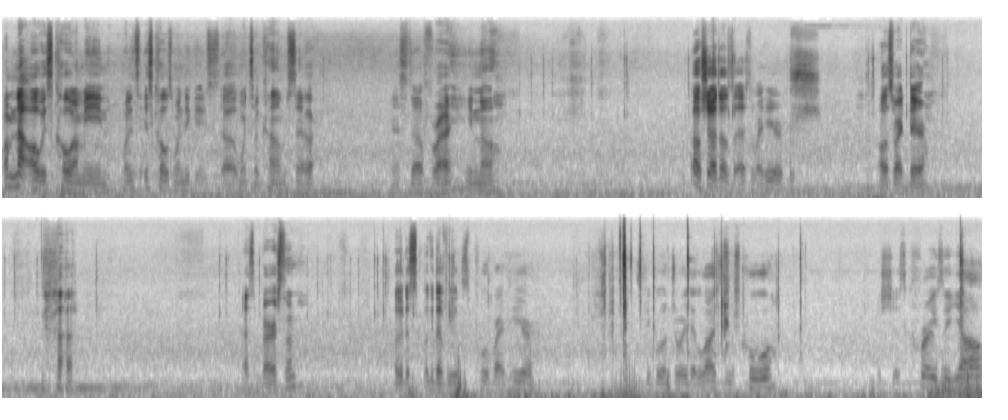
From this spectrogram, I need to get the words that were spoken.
Well, I'm not always cold. I mean, when it's, it's cold when it gets, uh, winter comes uh, and stuff, right? You know. Oh shit, that was that's right here. Oh, it's right there. That's embarrassing. Look at this. Look at the view of this pool right here. People enjoy their life in the pool. This shit's crazy, y'all.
